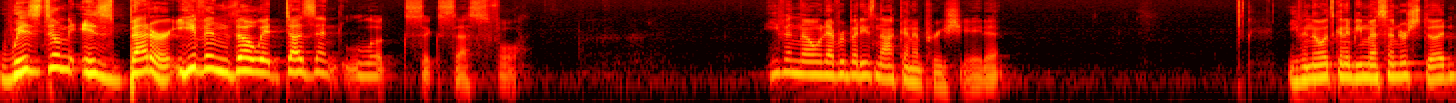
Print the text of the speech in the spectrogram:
Wisdom is better, even though it doesn't look successful. Even though everybody's not going to appreciate it. Even though it's going to be misunderstood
